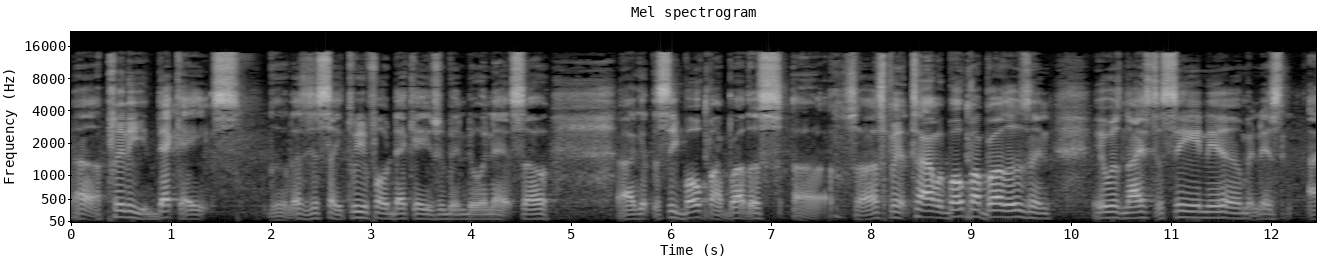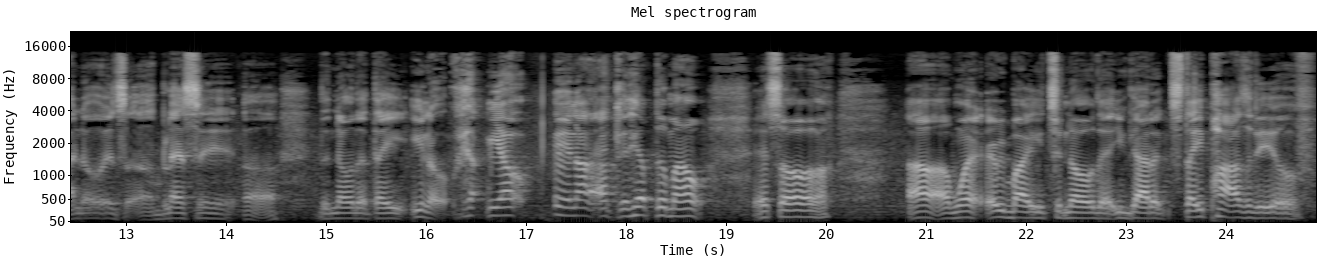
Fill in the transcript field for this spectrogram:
uh, plenty decades let's just say three or four decades we've been doing that. So I get to see both my brothers. Uh, so I spent time with both my brothers, and it was nice to see them. And it's I know it's a blessing uh, to know that they you know help me out, and I, I could help them out. And so I want everybody to know that you gotta stay positive.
